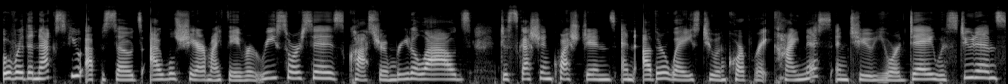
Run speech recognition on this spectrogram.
Over the next few episodes, I will share my favorite resources, classroom read alouds, discussion questions, and other ways to incorporate kindness into your day with students,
